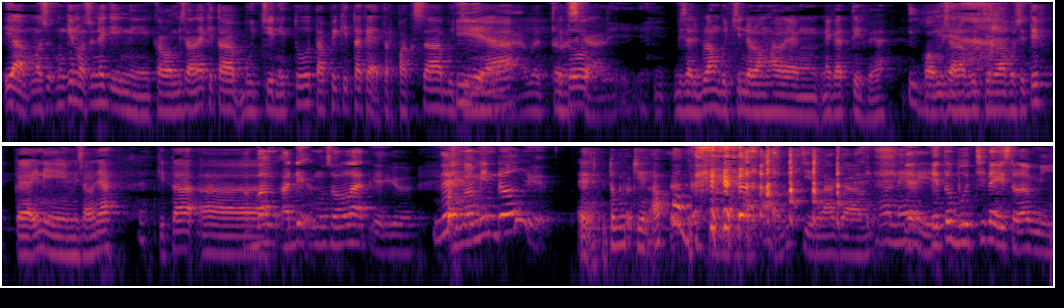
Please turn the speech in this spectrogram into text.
Iya, maksud mungkin maksudnya gini, kalau misalnya kita bucin itu tapi kita kayak terpaksa bucinnya iya betul itu sekali bisa dibilang bucin dalam hal yang negatif ya. Kalau misalnya bucin dalam positif kayak ini, misalnya kita eh, abang adik mau sholat kayak gitu imamin dong gitu. Eh itu bucin apa bucin? Nggak bucin lah, Gam. Oh, Ya, itu bucin yang islami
